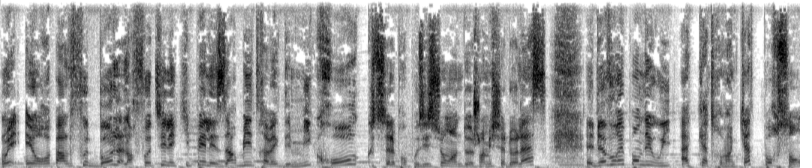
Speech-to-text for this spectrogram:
Oui, et on reparle football. Alors, faut-il équiper les arbitres avec des micros C'est la proposition hein, de Jean-Michel Aulas. Eh bien, vous répondez oui à 84%.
